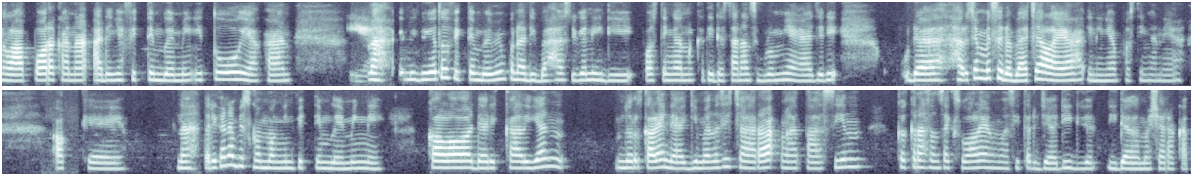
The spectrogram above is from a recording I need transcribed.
ngelapor karena adanya victim blaming itu ya kan. iya Nah, ini juga tuh victim blaming pernah dibahas juga nih di postingan ketidaksadaraan sebelumnya ya. Jadi udah harusnya Mbak sudah baca lah ya ininya postingannya. Oke. Nah, tadi kan habis ngomongin victim blaming nih. Kalau dari kalian, menurut kalian ya, gimana sih cara ngatasin kekerasan seksual yang masih terjadi di, di dalam masyarakat?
